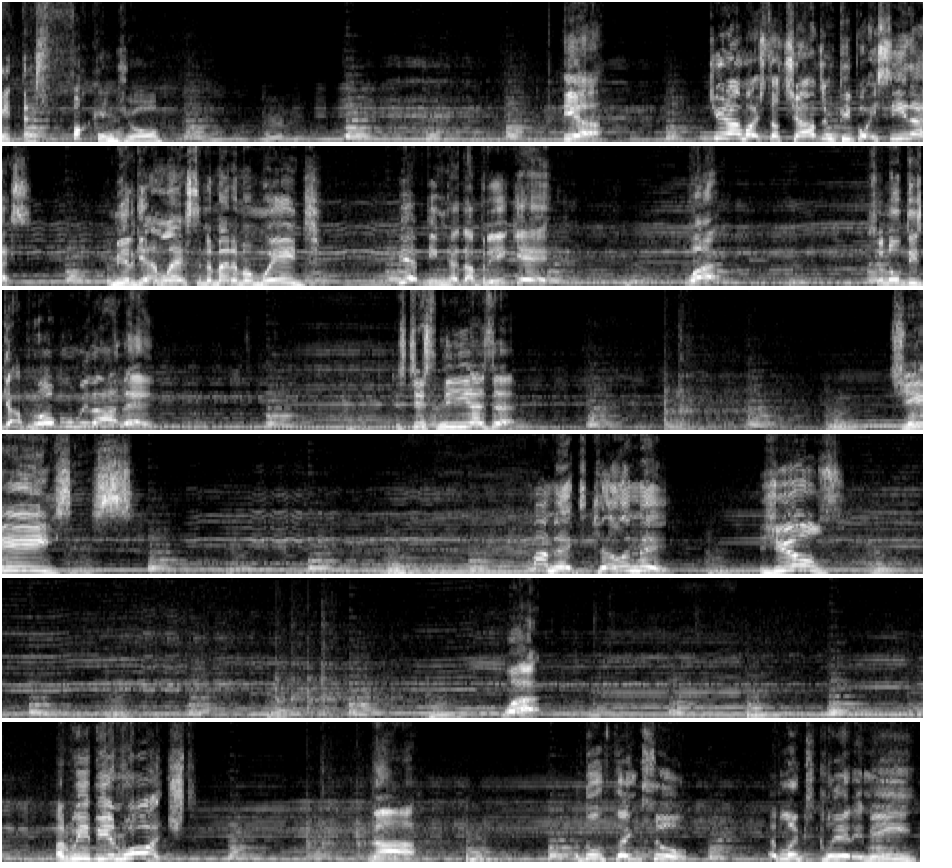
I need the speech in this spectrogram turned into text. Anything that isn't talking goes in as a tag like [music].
hate this fucking job. Here, do you know how much they're charging people to see this? And we're getting less than the minimum wage. We haven't even had a break yet. What? So nobody's got a problem with that then? It's just me, is it? Jesus. My neck's killing me. It's yours. Are we being watched? Nah, I don't think so. It looks clear to me.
